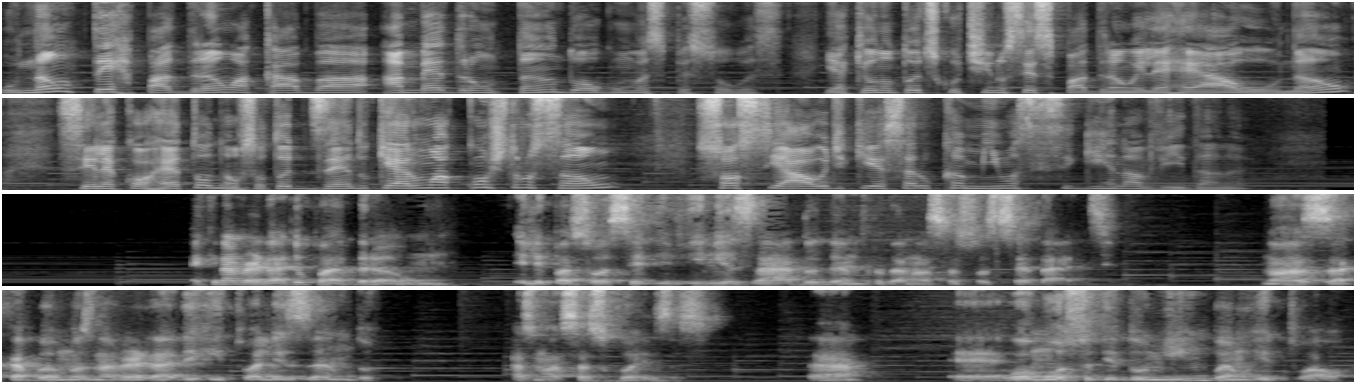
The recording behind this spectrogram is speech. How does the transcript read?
O não ter padrão acaba amedrontando algumas pessoas. E aqui eu não estou discutindo se esse padrão ele é real ou não, se ele é correto ou não. Só estou dizendo que era uma construção social de que esse era o caminho a se seguir na vida, né? É que na verdade o padrão ele passou a ser divinizado dentro da nossa sociedade. Nós acabamos, na verdade, ritualizando as nossas coisas. Tá? É, o almoço de domingo é um ritual,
